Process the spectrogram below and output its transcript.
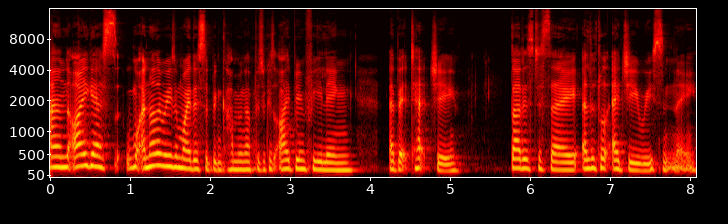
And i guess another reason why this had been coming up is because i'd been feeling a bit tetchy that is to say, a little edgy recently,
